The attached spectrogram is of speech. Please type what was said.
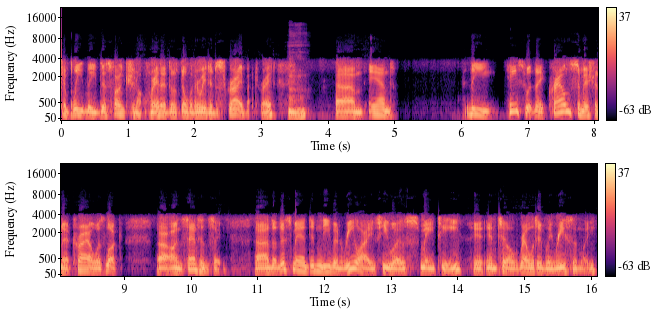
completely dysfunctional, right? I don't know what other way to describe it, right? Mm-hmm. Um, and the case with the Crown submission at trial was look, uh, on sentencing, uh, that this man didn't even realize he was Métis until relatively recently.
